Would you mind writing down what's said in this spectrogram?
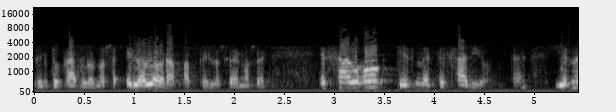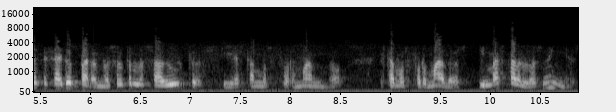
el tocarlo, no sé, el olor a papel, o sea, no sé, es algo que es necesario, ¿eh? y es necesario para nosotros los adultos que ya estamos formando, estamos formados, y más para los niños.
